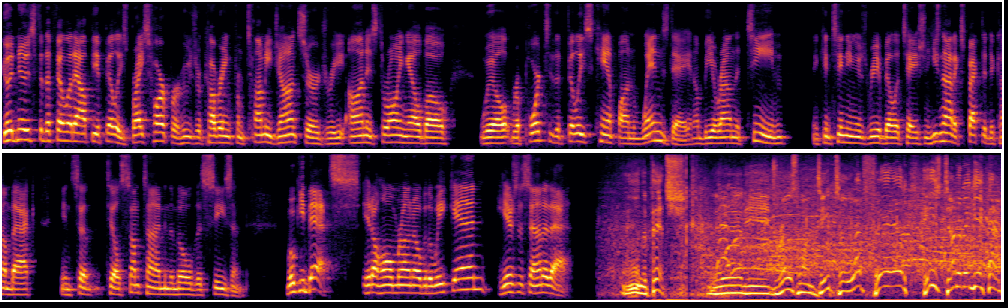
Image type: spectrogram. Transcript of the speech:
Good news for the Philadelphia Phillies. Bryce Harper, who's recovering from Tommy John surgery on his throwing elbow, will report to the Phillies camp on Wednesday and he'll be around the team and continuing his rehabilitation. He's not expected to come back until sometime in the middle of this season. Mookie Betts hit a home run over the weekend. Here's the sound of that. And the pitch. And he drills one deep to left field. He's done it again.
